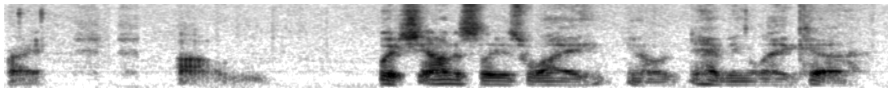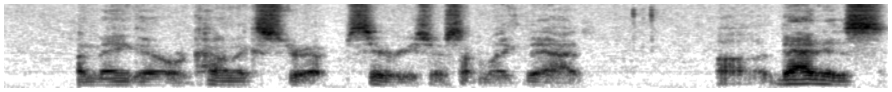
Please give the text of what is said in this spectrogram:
right? Um, which honestly is why you know having like a, a manga or comic strip series or something like that, uh, that is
